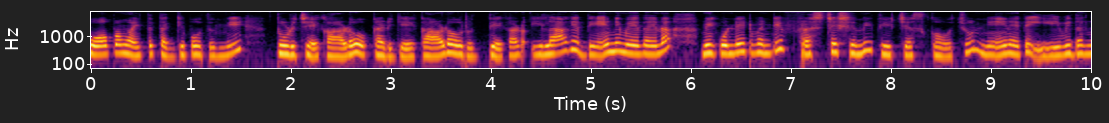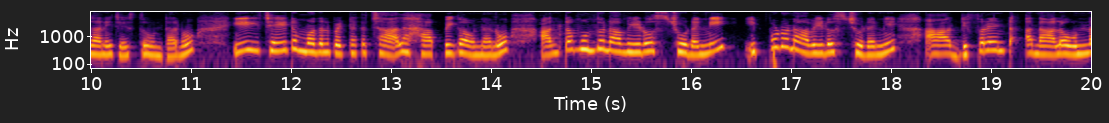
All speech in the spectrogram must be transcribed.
కోపం అయితే తగ్గిపోతుంది. తుడిచే కాడో కడిగే కాడో రుద్దే కాడో ఇలాగే దేని మీదైనా మీకు ఉండేటువంటి ఫ్రస్ట్రేషన్ని తీర్చేసుకోవచ్చు. నేనైతే ఈ విధంగానే చేస్తూ ఉంటాను. ఈ చేయటం మొదలు పెట్టాక చాలా హ్యాపీగా ఉన్నాను. అంతకుముందు నా వీడియోస్ చూడండి ఇప్పుడు నా వీడియోస్ చూడండి ఆ డిఫరెంట్ నాలో ఉన్న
